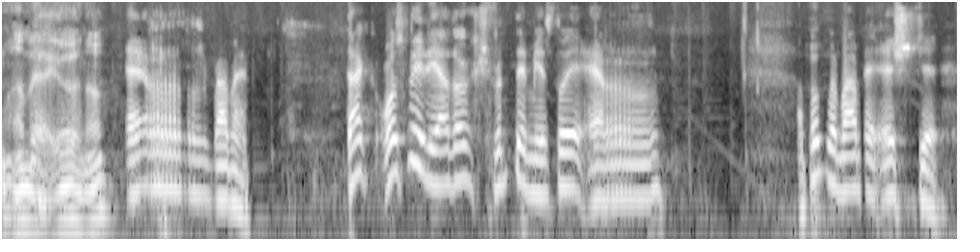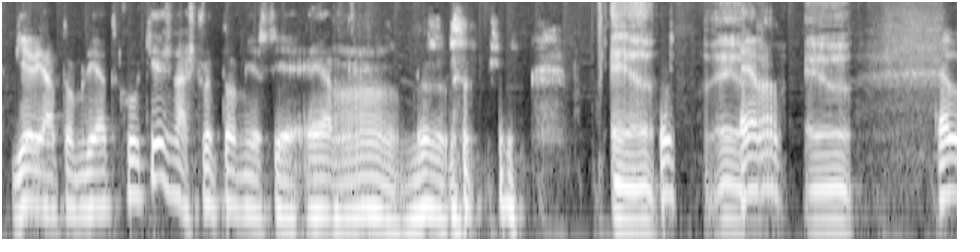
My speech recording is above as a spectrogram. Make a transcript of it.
Máme aj jo, no. R máme. Tak, osmý riadok, štvrté miesto je R. A potom máme ešte v deviatom riadku, tiež na štvrtom mieste je R. E, e, R. e, L.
